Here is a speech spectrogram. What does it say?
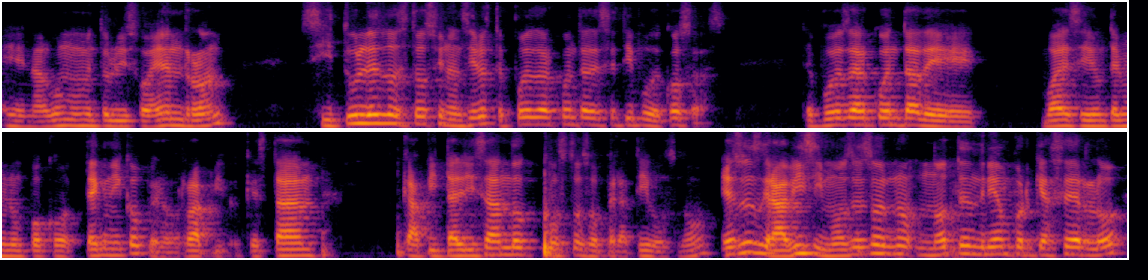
en algún momento lo hizo Enron, si tú lees los estados financieros te puedes dar cuenta de ese tipo de cosas. Te puedes dar cuenta de, voy a decir un término un poco técnico, pero rápido, que están capitalizando costos operativos, ¿no? Eso es gravísimo, eso no, no tendrían por qué hacerlo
